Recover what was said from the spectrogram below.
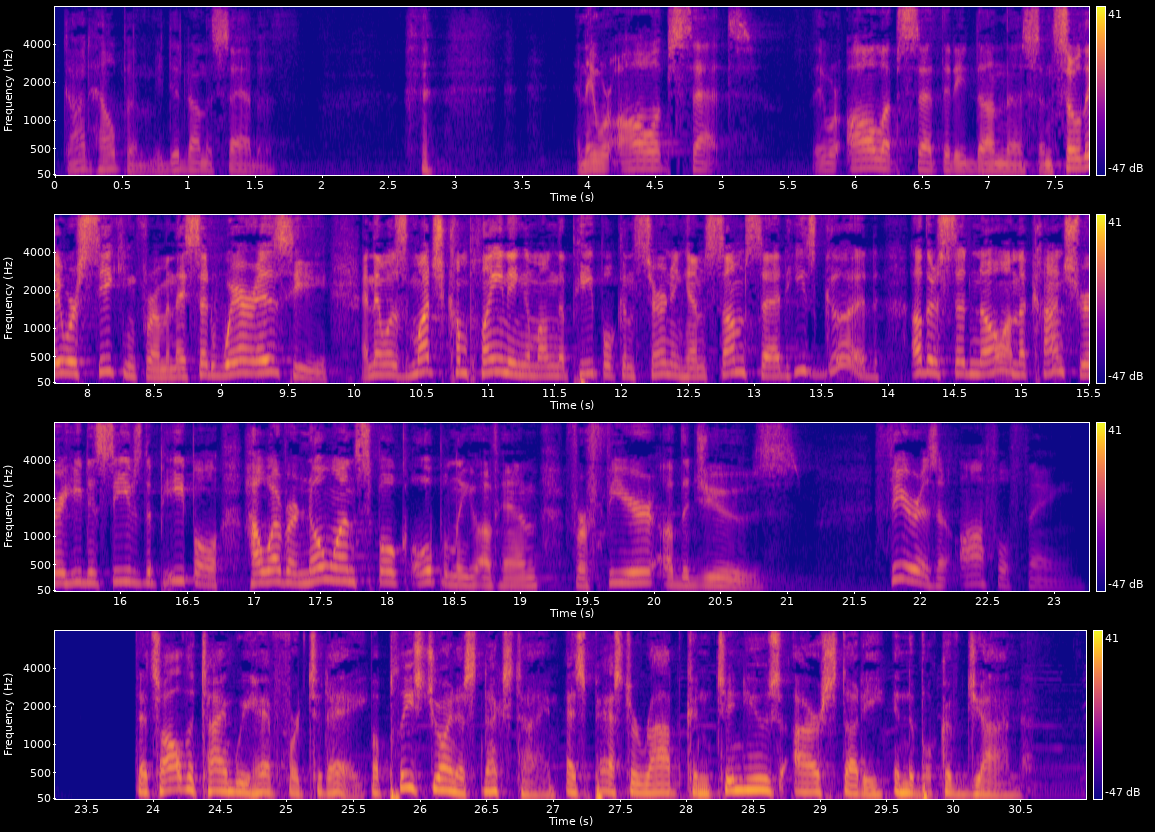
God help him. He did it on the Sabbath. and they were all upset. They were all upset that he'd done this. And so they were seeking for him, and they said, Where is he? And there was much complaining among the people concerning him. Some said, He's good. Others said, No, on the contrary, he deceives the people. However, no one spoke openly of him for fear of the Jews. Fear is an awful thing. That's all the time we have for today, but please join us next time as Pastor Rob continues our study in the book of John.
